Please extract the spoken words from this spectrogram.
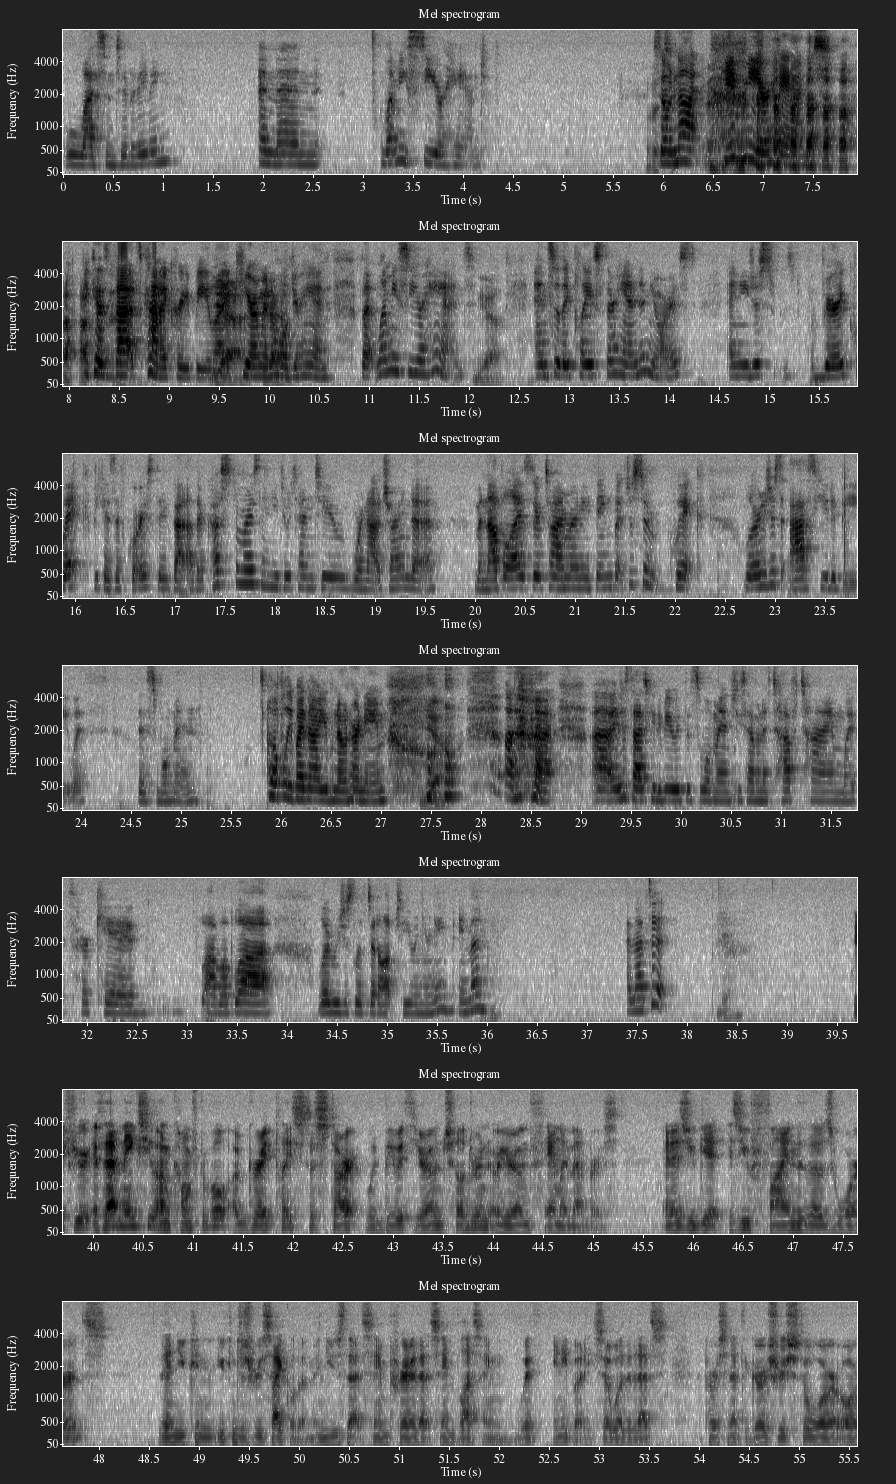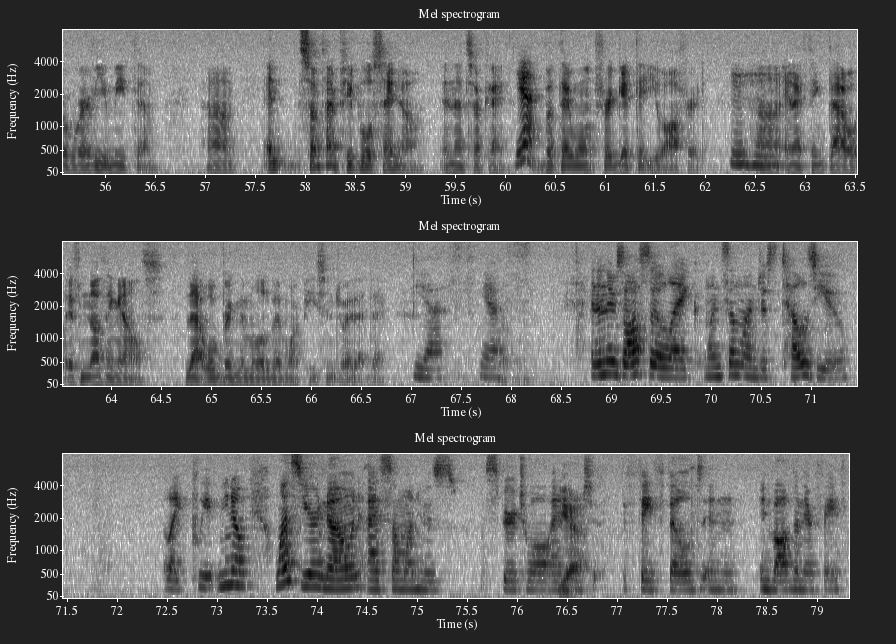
less intimidating. And then let me see your hand. So not give me your hand because that's kind of creepy. Like Yeah, here I'm going to yeah. hold your hand, but let me see your hand. Yeah. And so they place their hand in yours, and you just very quick because of course they've got other customers they need to attend to. We're not trying to monopolize their time or anything, but just a quick. Lord, I just ask you to be with this woman. Hopefully by now you've known her name. Yeah. uh, I just ask you to be with this woman. She's having a tough time with her kid. Blah blah blah. Lord, we just lift it all up to you in your name. Amen. And that's it. Yeah. If you're if that makes you uncomfortable, a great place to start would be with your own children or your own family members. And as you get as you find those words, then you can you can just recycle them and use that same prayer, that same blessing with anybody. So whether that's the person at the grocery store or wherever you meet them. Um, and sometimes people will say no, and that's okay. Yeah. But they won't forget that you offered. Mm-hmm. Uh, and I think that will, if nothing else, that will bring them a little bit more peace and joy that day. Yes, yes. And then there's also like when someone just tells you, like, please, you know, once you're known as someone who's spiritual and Yeah. faith filled and involved in their faith,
